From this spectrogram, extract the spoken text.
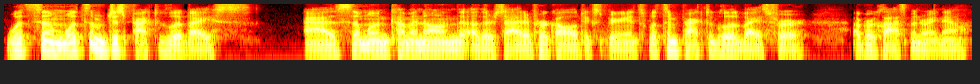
what's some what's some just practical advice as someone coming on the other side of her college experience? What's some practical advice for upperclassmen right now?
